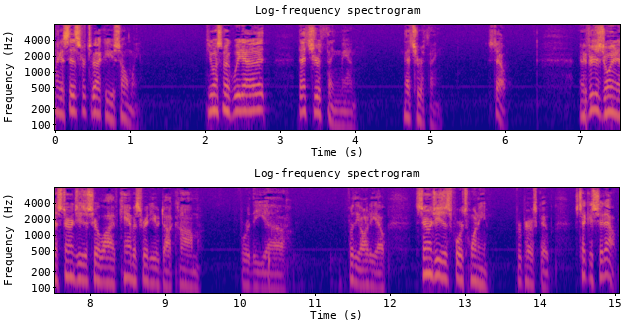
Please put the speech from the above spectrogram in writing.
like I said, it's for tobacco use only. If you want to smoke weed out of it, that's your thing, man. That's your thing. So, if you're just joining us, Stoner Jesus Show Live, CannabisRadio.com for the uh, for the audio. Stoner Jesus 420 for Periscope. Just check this shit out.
